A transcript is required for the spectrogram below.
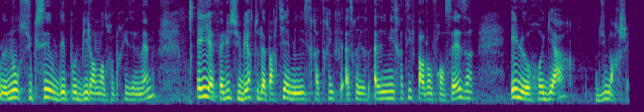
le non-succès ou le dépôt de bilan de l'entreprise elle-même. Et il a fallu subir toute la partie administrative, administrative pardon, française et le regard du marché.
